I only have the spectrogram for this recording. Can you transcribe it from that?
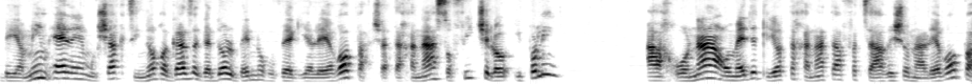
בימים אלה מושק צינור הגז הגדול בין נורבגיה לאירופה, שהתחנה הסופית שלו היא פולין. האחרונה עומדת להיות תחנת ההפצה הראשונה לאירופה,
